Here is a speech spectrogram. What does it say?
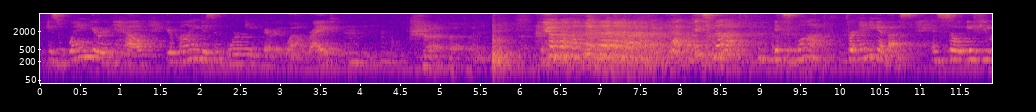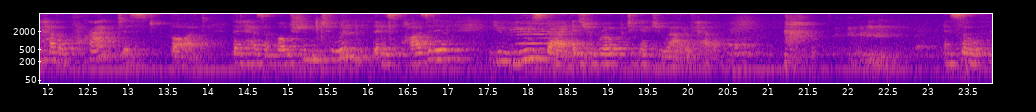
Because when you're in hell, your mind isn't working very well, right? yeah, it's not. It's not for any of us. And so if you have a practiced thought that has emotion to it, that is positive, you use that as your rope to get you out of hell. And so,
